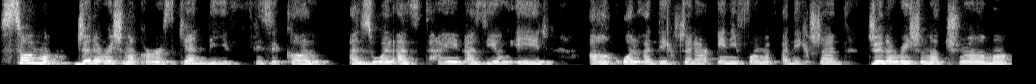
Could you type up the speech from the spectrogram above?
Some generational curse can be physical as well as time as young age, alcohol addiction or any form of addiction, generational trauma,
